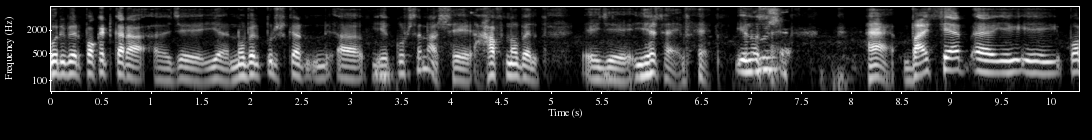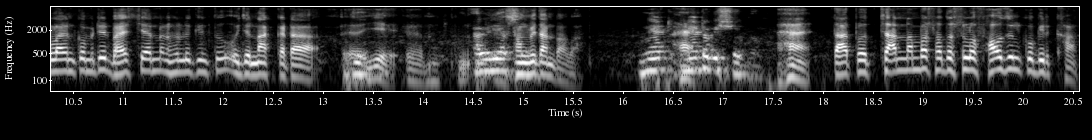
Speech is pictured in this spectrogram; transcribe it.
গরিবের পকেট কারা যে ইয়া নোবেল পুরস্কার ইয়ে করছে না সে হাফ নোবেল এই যে ইয়ে সাহেব ইউনুস ইউনুস সাহেব হ্যাঁ ভাইস চেয়ার এই পলায়ন কমিটির ভাইস চেয়ারম্যান হলো কিন্তু ওই যে নাক কাটা ইয়ে সংবিধান বাবা। নেট হ্যাঁ। নেটো বিশ্বকপ হ্যাঁ তারপর চার নম্বর সদস্য হলো ফাউজুল কবির খান।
